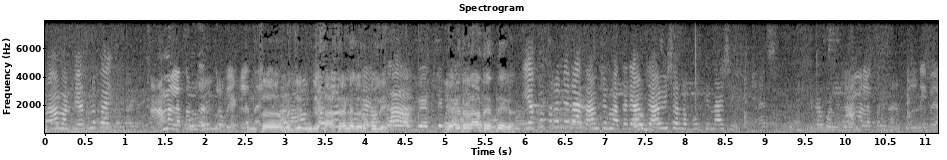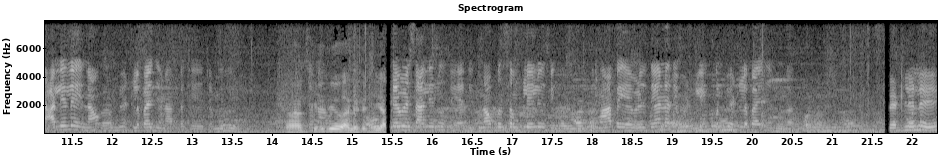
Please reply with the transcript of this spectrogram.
आम्हाला भेटलं पाहिजे. आम्हाला पण घरकुल भेटलं तुमचं म्हणजे तुमच्या सासऱ्यांना घरकुल आहे? एकत्र राहता येत नाही का? एकत्र नाही राहत. आमच्या म्हातारे आमच्या आयुष्याला पुरती नाशी पाहिजे आम्हाला पण घरकुल नाही भेट- आलेलं आहे ना पण भेटलं पाहिजे ना आताच्या याच्यामध्ये. हा, किती दिवस झाले त्याची या- त्यावेळेस आलेलं होते. यादीत नाव पण संपलेले होते. घरकुल मग आता यावेळेस देणार आहे म्हटली पण भेटलं पाहिजे ना. भेटलेलं आहे.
